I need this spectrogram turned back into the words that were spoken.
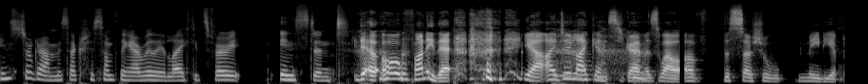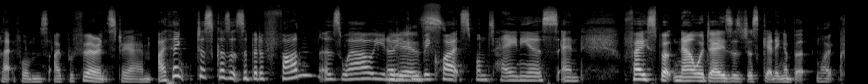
Instagram is actually something I really like. It's very instant. Yeah, oh, funny that. yeah, I do like Instagram as well. Of the social media platforms, I prefer Instagram. I think just because it's a bit of fun as well. You know, It you can be quite spontaneous, and Facebook nowadays is just getting a bit like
